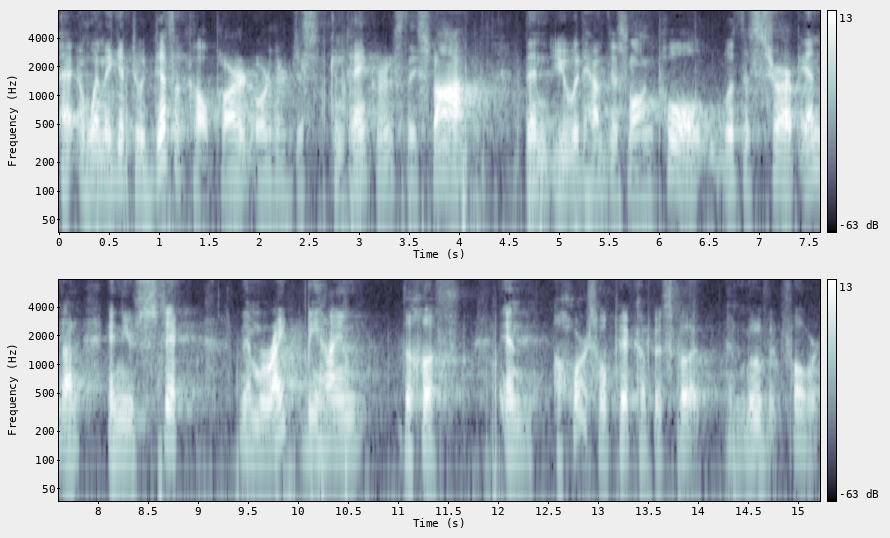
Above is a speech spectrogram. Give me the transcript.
uh, and when they get to a difficult part or they're just cantankerous, they stop, then you would have this long pole with a sharp end on it, and you stick them right behind the hoof. And a horse will pick up his foot and move it forward.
